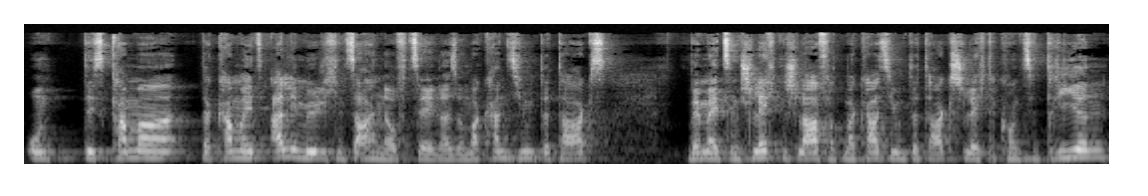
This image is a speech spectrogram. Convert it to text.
Und das kann man, da kann man jetzt alle möglichen Sachen aufzählen. Also man kann sich untertags, wenn man jetzt einen schlechten Schlaf hat, man kann sich untertags schlechter konzentrieren,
